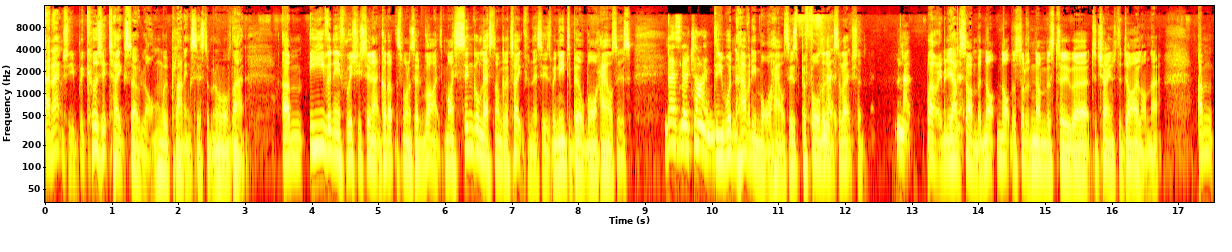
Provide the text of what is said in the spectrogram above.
And actually, because it takes so long with planning system and all of that, um, even if Rishi Sunak got up this morning and said, "Right, my single lesson I'm going to take from this is we need to build more houses," there's no time. You wouldn't have any more houses before the No. next election. No. Well, I mean, you have No. some, but not not the sort of numbers to uh, to change the dial on that. Um,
